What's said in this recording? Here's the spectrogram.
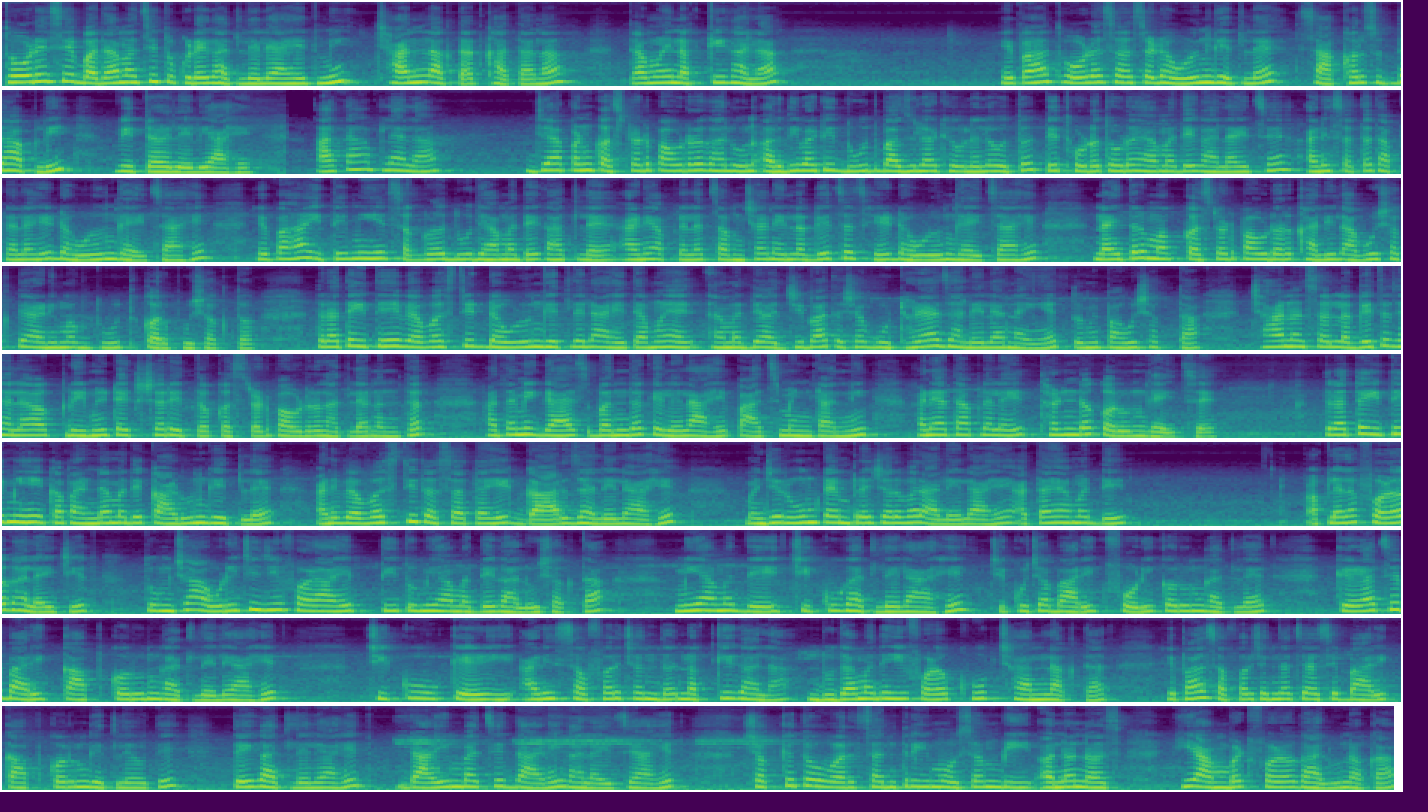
थोडेसे बदामाचे तुकडे घातलेले आहेत मी. छान लागतात खाताना. त्यामुळे नक्की घाला. हे पहा थोडंसं असं ढवळून घेतलं आहे साखरसुद्धा आपली वितळलेली आहे. आता आपल्याला जे आपण कस्टर्ड पावडर घालून अर्धी वाटी दूध बाजूला ठेवलेलं होतं ते थोडं थोडं ह्यामध्ये घालायचं आहे आणि सतत आपल्याला हे ढवळून घ्यायचं आहे. हे पहा इथे मी हे सगळं दूध ह्यामध्ये घातलं आहे आणि आपल्याला चमच्याने लगेचच हे ढवळून घ्यायचं आहे. नाहीतर मग कस्टर्ड पावडर खाली लागू शकते आणि मग दूध करपू शकतं. तर आता इथे हे व्यवस्थित ढवळून घेतलेलं आहे त्यामुळे ह्यामध्ये अजिबात अशा गुठळ्या झालेल्या नाही आहेत. तुम्ही पाहू शकता छान असं लगेचच ह्याला क्रीमी टेक्स्चर येतं कस्टर्ड पावडर घातल्यानंतर. आता मी गॅस बंद केलेला आहे पाच मिनटांनी आणि आता आपल्याला हे थंड करून घ्यायचं आहे तर आता इथे मी हे एका भांड्यामध्ये काढून घेतलं आहे आणि व्यवस्थित असं आता हे गार झालेलं आहे. म्हणजे रूम टेम्परेचरवर आलेलं आहे. आता ह्यामध्ये आपल्याला फळं घालायची आहेत. तुमच्या आवडीची जी फळं आहेत ती तुम्ही यामध्ये घालू शकता. मी यामध्ये चिकू घातलेला आहे. चिकूच्या बारीक फोडी करून घातल्या आहेत. केळ्याचे बारीक काप करून घातलेले आहेत. चिकू केळी आणि सफरचंद नक्की घाला. दुधामध्ये ही फळं खूप छान लागतात. हे पहा सफरचंदाचे असे बारीक काप करून घेतले होते. ते घातलेले आहेत. डाळिंबाचे दाणे घालायचे आहेत. शक्यतोवर संत्री मोसंबी अननस ही आंबट फळं घालू नका.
